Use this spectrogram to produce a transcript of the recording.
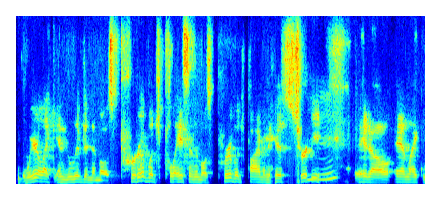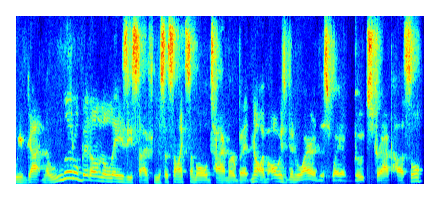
we're like and lived in the most privileged place in the most privileged time in history, mm-hmm. you know, and like we've gotten a little bit on the lazy side from this. It's not like some old timer, but no, I've always been wired this way of bootstrap hustle.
